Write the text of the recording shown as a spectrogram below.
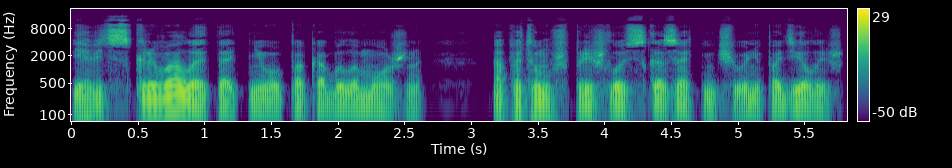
Я ведь скрывала это от него, пока было можно. А потом уж пришлось сказать, ничего не поделаешь.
